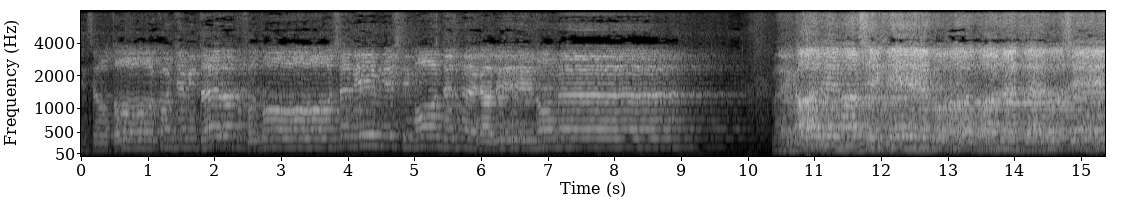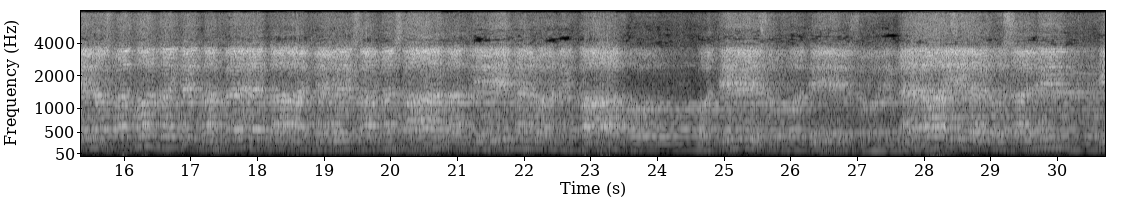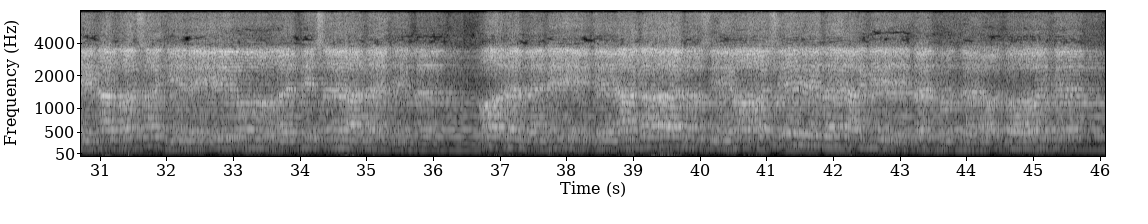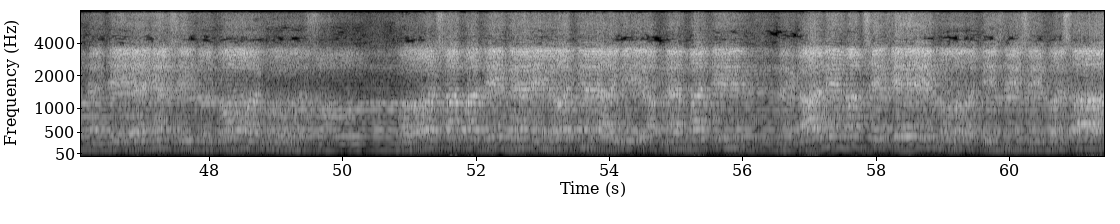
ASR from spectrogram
την Θεοτόκον και μητέρα του φωτός, εν ύμνης τιμώντες μεγαλύνομαι. Allah.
